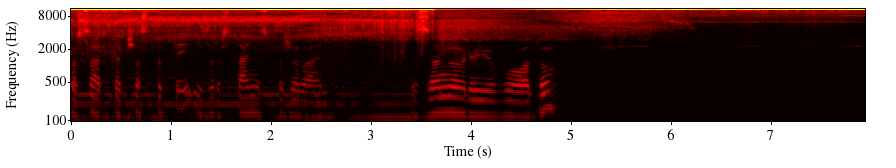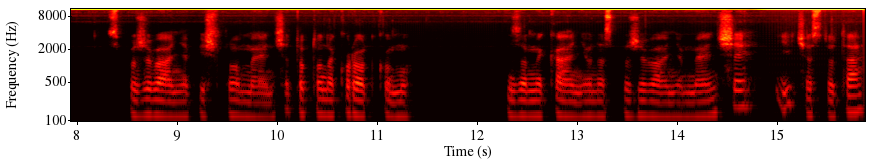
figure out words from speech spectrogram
посадка частоти і зростання споживання. Занурюю воду. Споживання пішло менше, тобто на короткому замиканні у нас споживання менше і частота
